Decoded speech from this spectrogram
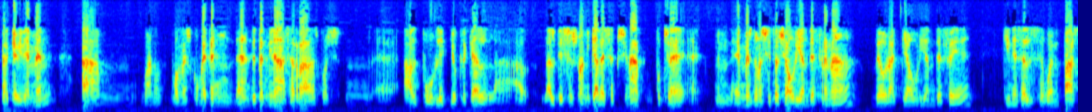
Perquè, evidentment, eh, bueno, quan es cometen determinades errades, doncs, eh, al públic jo crec que el, el, el deixes una mica decepcionat. Potser eh, en, més d'una situació haurien de frenar, veure què haurien de fer, quin és el següent pas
